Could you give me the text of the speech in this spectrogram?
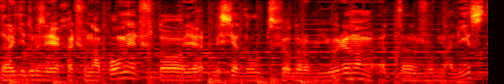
Дорогие друзья, я хочу напомнить, что я беседовал с Федором Юриным. Это журналист,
